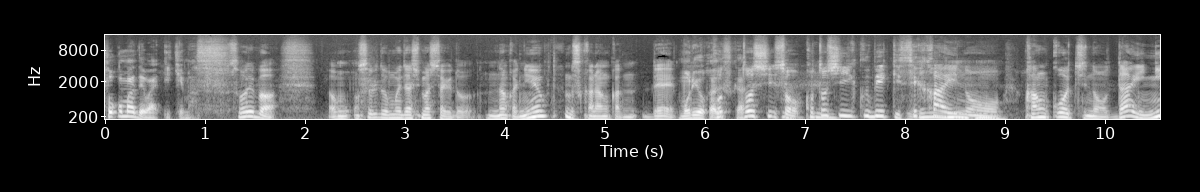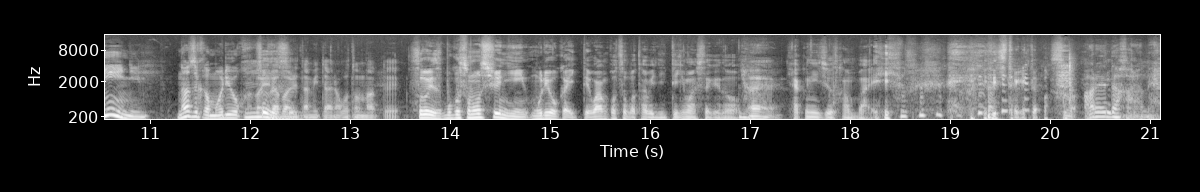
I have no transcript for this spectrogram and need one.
そこまでは行けます。そういえば、それで思い出しましたけど、なんかニューヨーク・タイムズかなんかで、盛岡ですか？今年、そう、今年行くべき世界の観光地の第2位になぜか盛岡が選ばれたみたいなことになって。そうです。僕その週に盛岡行ってわんこそば食べに行ってきましたけど、ええ、123倍 でしたけど。そう、あれだからね、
